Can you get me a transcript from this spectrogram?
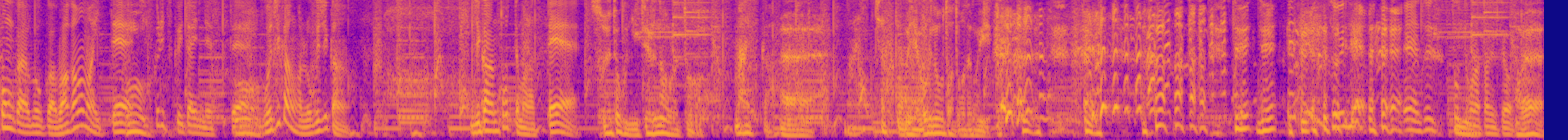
今回は僕はわがまま言ってうん。じっくり作りたいんですってうん。5時間から6時間。時間取ってもらって。そういうとこ似てるな俺と。マジっすか？え参っちゃったいや俺のことはどうでもいい でで。それで、ええそれで撮ってもらったんですよ、え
